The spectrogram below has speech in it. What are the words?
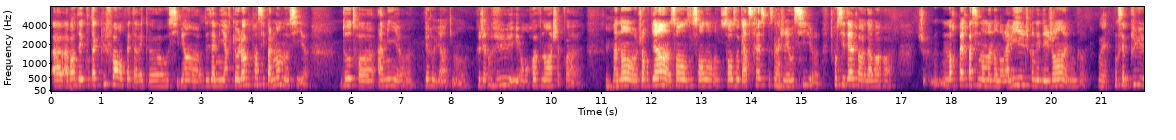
avoir des contacts plus forts en fait avec euh, aussi bien euh, des amis archéologues principalement, mais aussi euh, d'autres amis péruviens qui m'ont que j'ai revus et en revenant à chaque fois. Mhm. Maintenant, je reviens sans, sans, sans aucun stress parce que Ouais. j'ai aussi, euh, je considère euh, d'avoir, euh, je me repère facilement maintenant dans la ville, je connais des gens et donc, Ouais. donc c'est plus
